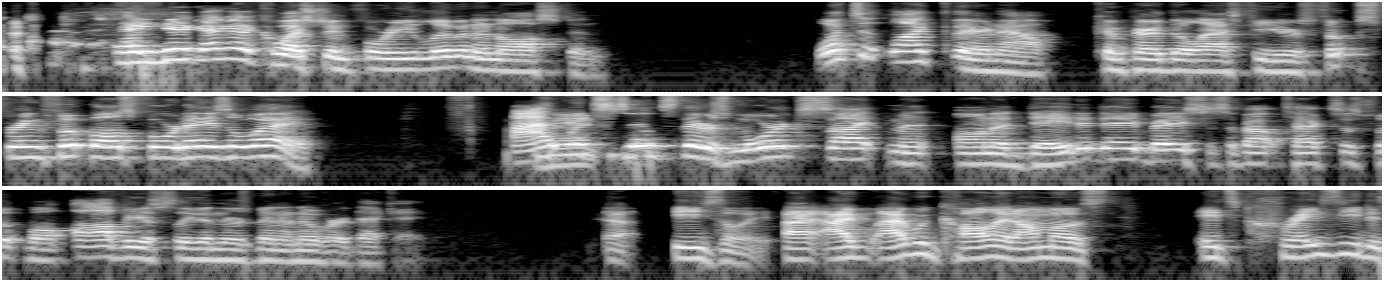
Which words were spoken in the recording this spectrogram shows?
hey, Nick, I got a question for you. Living in Austin, what's it like there now compared to the last few years? F- spring football's four days away. I Man. would sense there's more excitement on a day to day basis about Texas football, obviously, than there's been in over a decade. Uh, easily. I, I, I would call it almost. It's crazy to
